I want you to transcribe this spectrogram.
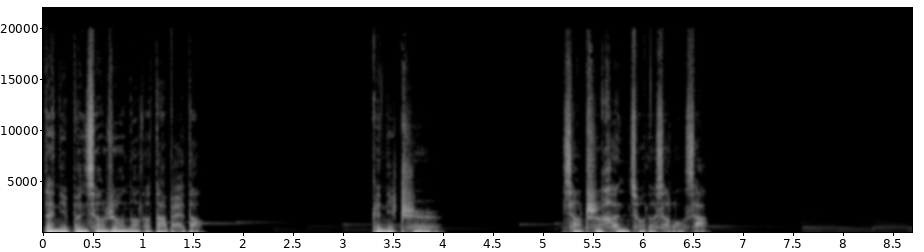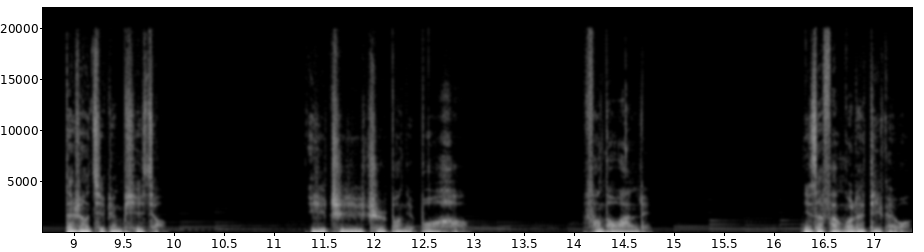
带你奔向热闹的大排档，跟你吃想吃很久的小龙虾，带上几瓶啤酒，一只一只帮你剥好，放到碗里，你再反过来递给我。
